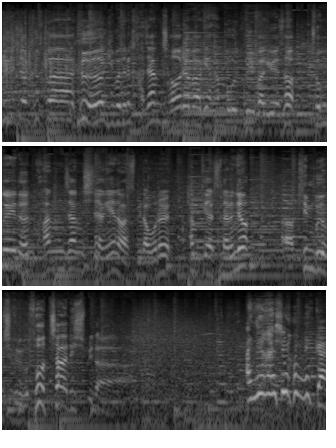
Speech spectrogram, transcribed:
비교청 극과 극 이번에는 가장 저렴하게 한복을 구입하기 위해서 종로에 있는 광장시장에 나왔습니다. 오늘 함께할 스타는요, 어, 김부영 씨 그리고 소찬희 씨입니다. 안녕하십니까.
